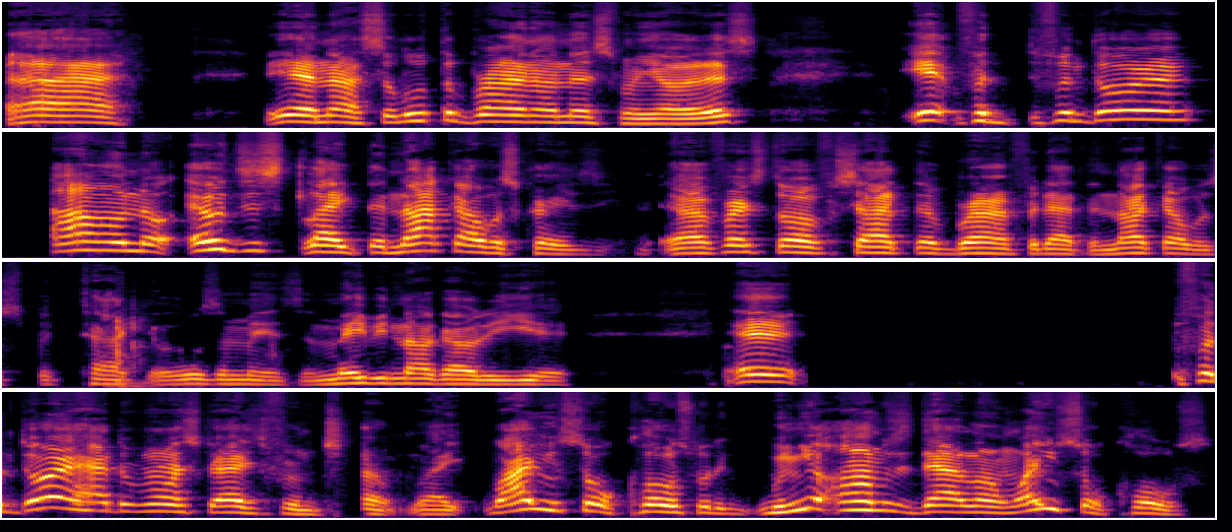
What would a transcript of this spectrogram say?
Ah, yeah, nah. Salute to Brian on this one, yo. This it for Fundora. I don't know. It was just like the knockout was crazy. Uh, first off, shout out to Brian for that. The knockout was spectacular. It was amazing. Maybe knockout of the year. And Fundora had the wrong strategy from jump. Like, why are you so close with it? When your arms is that long, why are you so close?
